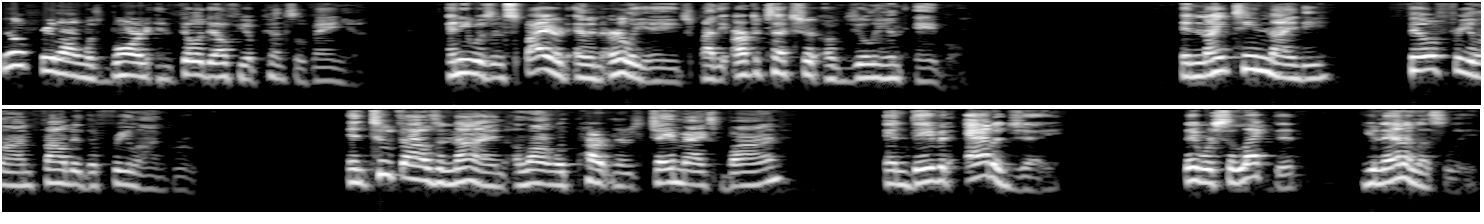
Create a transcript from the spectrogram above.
Phil Freelon was born in Philadelphia, Pennsylvania, and he was inspired at an early age by the architecture of Julian Abele. In 1990, Phil Freelon founded the Freelon Group. In 2009, along with partners J. Max Bond and David Adjaye, they were selected unanimously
